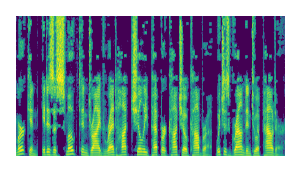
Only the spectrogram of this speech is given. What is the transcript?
Merkén, it is a smoked and dried red-hot chili pepper cacho cabra, which is ground into a powder.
